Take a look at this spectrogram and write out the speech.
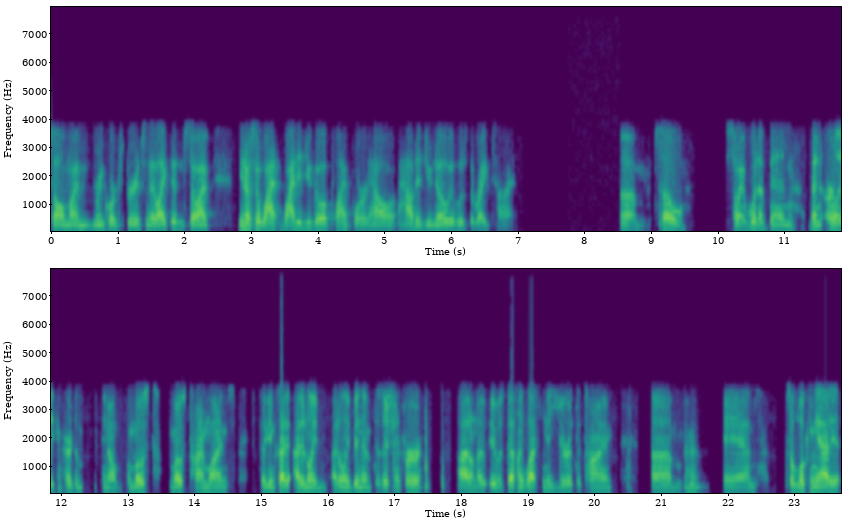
saw my Marine Corps experience and they liked it. And so I, you know, so why, why did you go apply for it? How, how did you know it was the right time? Um, so so it would have been been early compared to you know most most timelines. Again, because I, I'd only I'd only been in position for I don't know. It was definitely less than a year at the time, um, uh-huh. and so looking at it,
